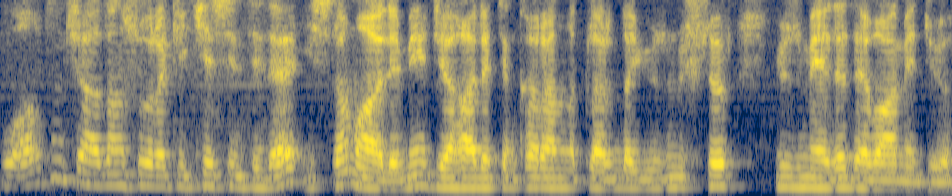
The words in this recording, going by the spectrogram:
Bu altın çağdan sonraki kesintide İslam alemi cehaletin karanlıklarında yüzmüştür, yüzmeye de devam ediyor.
